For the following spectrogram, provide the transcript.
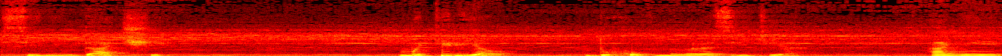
Все неудачи – материал духовного развития. Они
